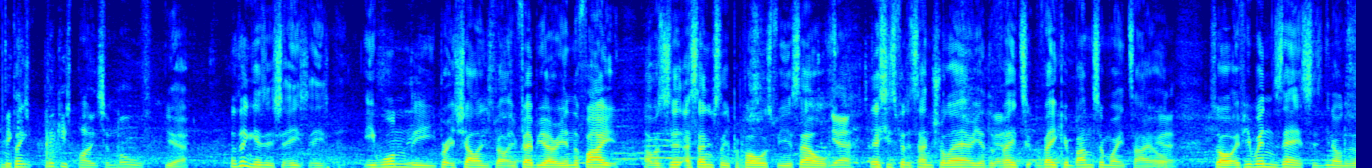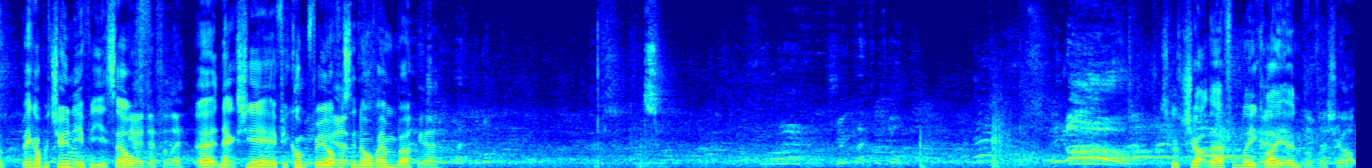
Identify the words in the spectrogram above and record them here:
Pick, think- his, pick his points and move. Yeah. The thing is, it's, it's, it's, he won the British Challenge belt in February in the fight that was essentially proposed for yourself. Yeah. This is for the central area, the Yeah. vac- vacant bantamweight title. Yeah. So if he wins this, you know, there's a big opportunity for yourself Yeah, definitely. uh, next year if you come through, obviously November. Yeah. It's a good shot there from Lee Clayton. Lovely shot.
